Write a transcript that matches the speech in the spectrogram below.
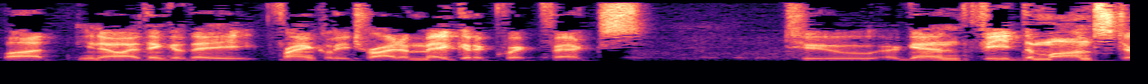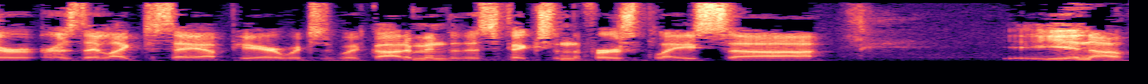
But, you know, I think if they frankly try to make it a quick fix, to again feed the monster, as they like to say up here, which is what got them into this fix in the first place. Uh, you know,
